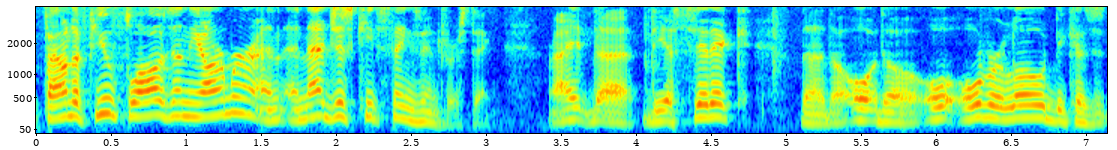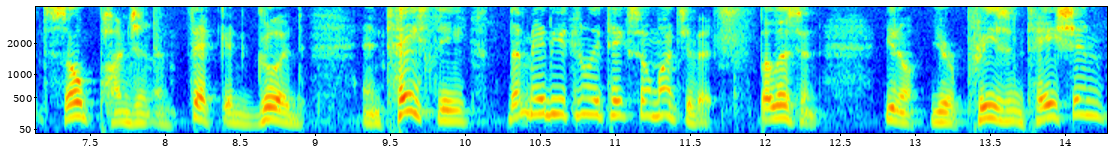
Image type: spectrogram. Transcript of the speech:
found a few flaws in the armor, and, and that just keeps things interesting, right? The the acidic, the the the overload because it's so pungent and thick and good and tasty that maybe you can only take so much of it. But listen, you know your presentation,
